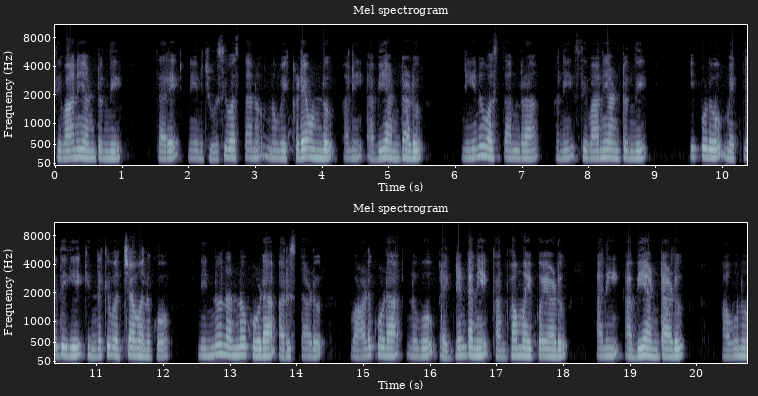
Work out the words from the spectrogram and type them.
శివాని అంటుంది. సరే నేను చూసి వస్తాను నువ్వు ఇక్కడే ఉండు అని అభి అంటాడు. నేను వస్తానురా అని శివాని అంటుంది. ఇప్పుడు మెట్లు దిగి కిందకి వచ్చావనుకో నిన్ను నన్ను కూడా అరుస్తాడు. వాడు కూడా నువ్వు ప్రెగ్నెంట్ అని కన్ఫామ్ అయిపోయాడు అని అభి అంటాడు. అవును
